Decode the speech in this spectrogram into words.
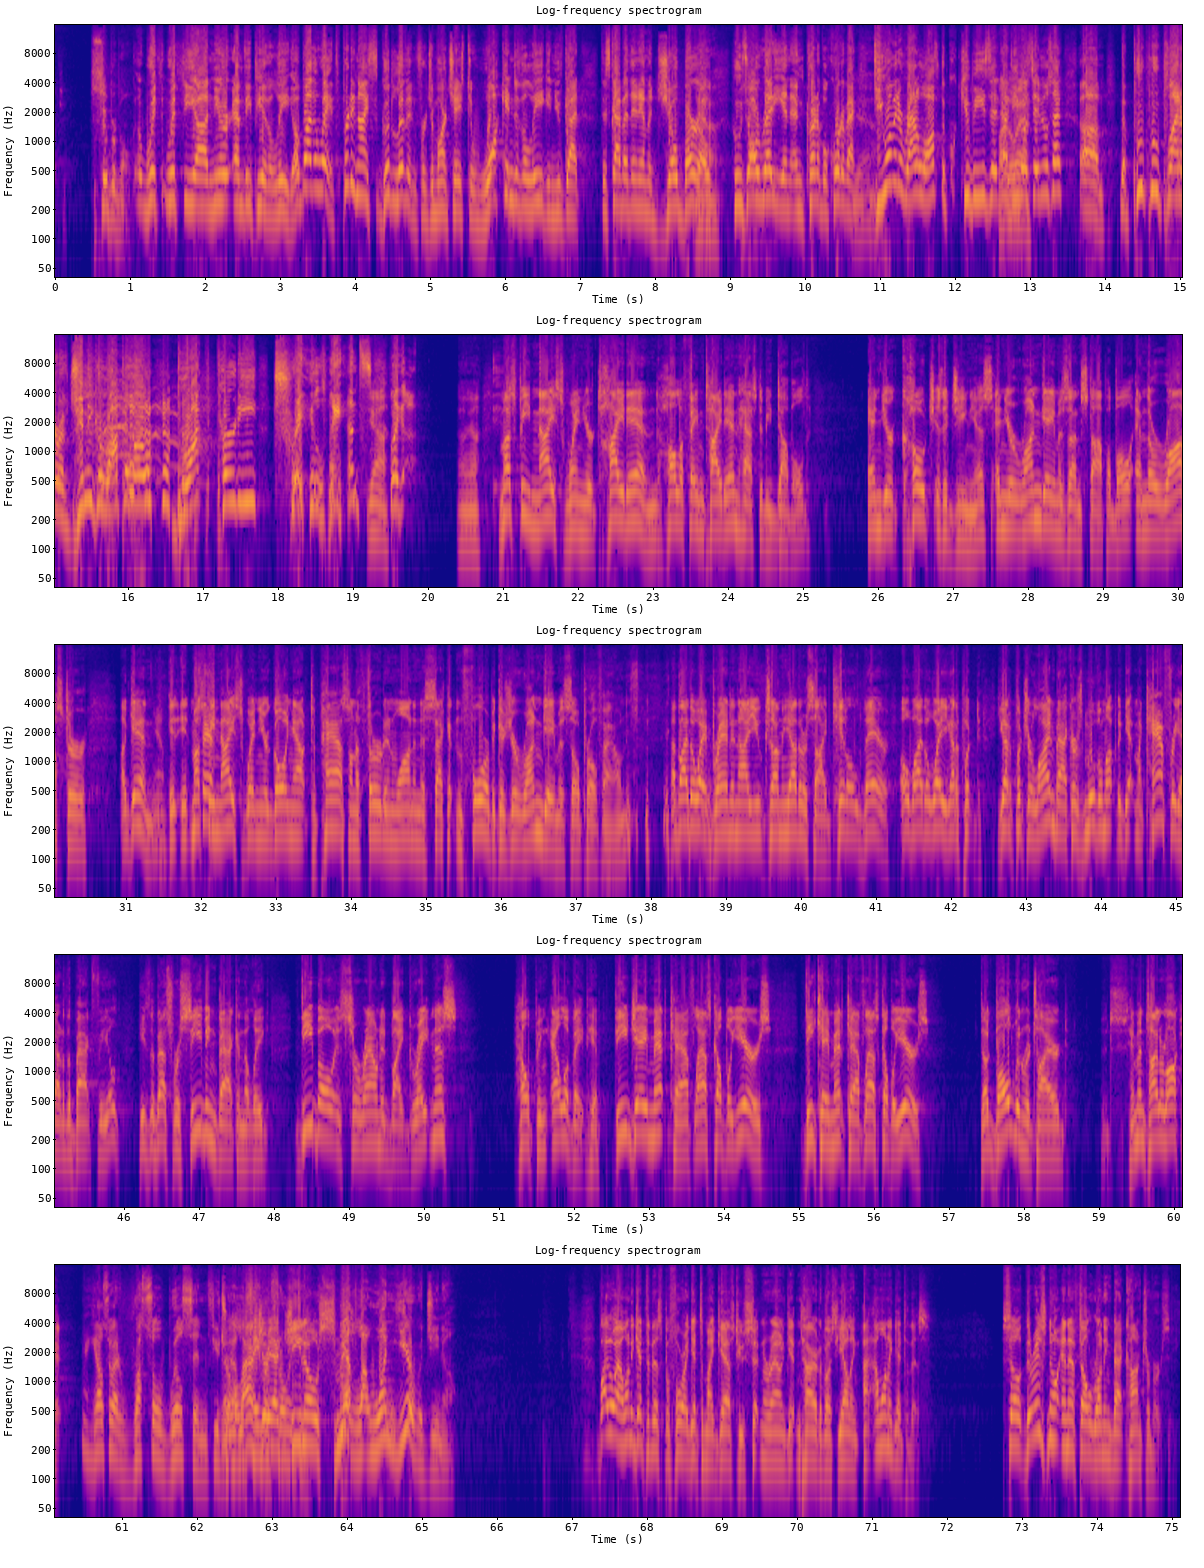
Super Bowl. with with the uh, near MVP of the league. Oh, by the way, it's pretty nice, good living for Ja'Marr Chase to walk into the league and you've got this guy by the name of Joe Burrow, Yeah. who's already an incredible quarterback. Yeah. Do you want me to rattle off the QBs that uh, Deebo Samuel said? Um, the poo poo platter of Jimmy Garoppolo, Brock Purdy, Trey Lance. Yeah. like. uh, Oh, yeah. Must be nice when your tight end, Hall of Fame tight end, has to be doubled, and your coach is a genius, and your run game is unstoppable, and the roster. Again, Yeah. it, it must Fair. be nice when you're going out to pass on a third and one and a second and four because your run game is so profound. and uh, by the way, Brandon Aiyuk's on the other side, Kittle there. Oh, by the way, you got to put you got to put your linebackers, move them up to get McCaffrey out of the backfield. He's the best receiving back in the league. Deebo is surrounded by greatness helping elevate him. DJ Metcalf last couple years, DK Metcalf last couple years, Doug Baldwin retired. It's him and Tyler Lockett. He also had Russell Wilson, future Yeah, Hall last of Famer. year he had Geno. Smith. Yeah, one year with Geno. By the way, I want to get to this before I get to my guest who's sitting around getting tired of us yelling. I, I want to get to this. So there is no NFL running back controversy.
